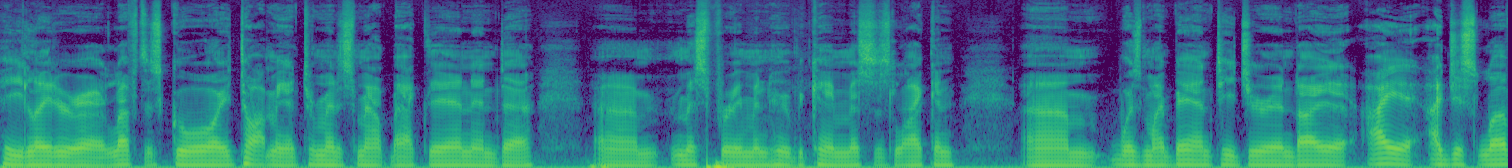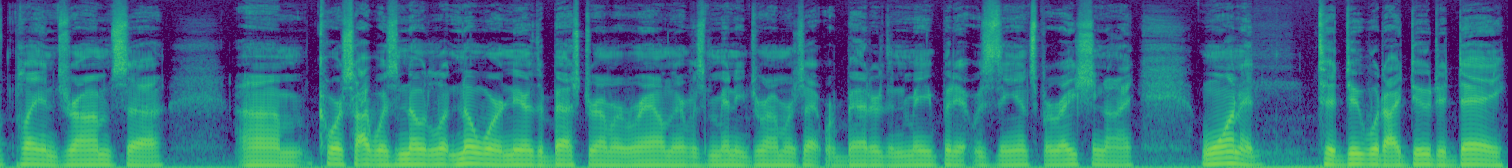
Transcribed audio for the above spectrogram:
he later uh, left the school. He taught me a tremendous amount back then, and uh, um, Miss Freeman, who became Mrs. Lycan, um, was my band teacher, and I, I, I just loved playing drums. Uh, um, of course, I was no, nowhere near the best drummer around. There was many drummers that were better than me, but it was the inspiration I wanted to do what I do today.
